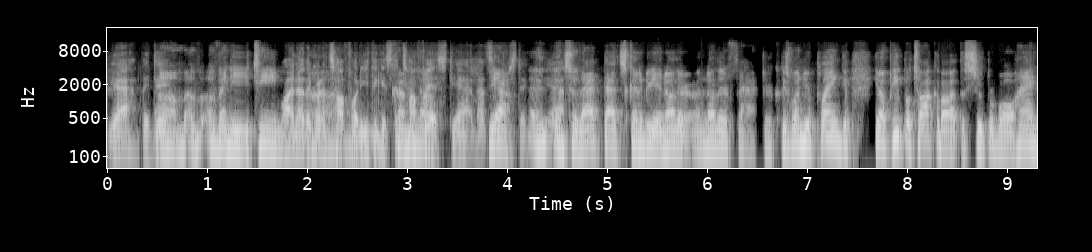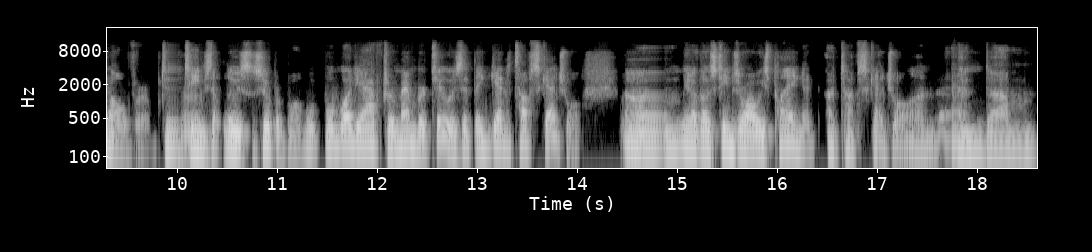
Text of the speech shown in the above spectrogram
Yeah, they do um, of, of, any team. Well, I know they've got a tough one. You think it's the toughest? Up. Yeah, that's yeah. interesting. And, yeah. and so that that's going to be another another factor because when you're playing, you know, people talk about the Super Bowl hangover to mm. teams that lose the Super Bowl. But what you have to remember too is that they get a tough schedule. Mm. Um, you know, those teams are always playing a, a tough schedule, and and um,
